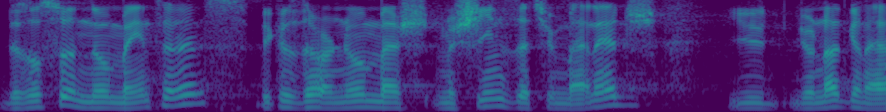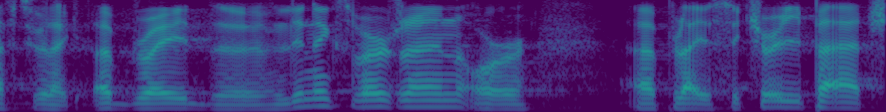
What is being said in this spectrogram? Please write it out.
There's also no maintenance, because there are no mach machines that you manage. You, are not going to have to like upgrade the Linux version or apply a security patch.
